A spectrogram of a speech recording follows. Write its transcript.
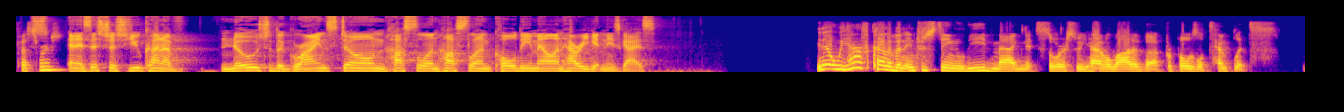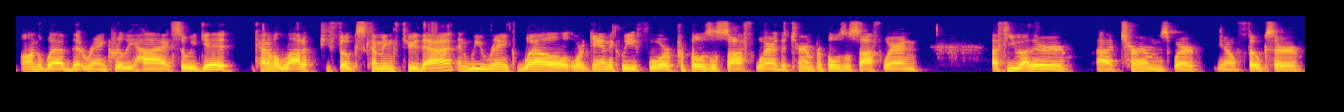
customers. And is this just you kind of nose to the grindstone, hustling, hustling, cold emailing? How are you getting these guys? You know, we have kind of an interesting lead magnet source. We have a lot of uh, proposal templates on the web that rank really high. So we get kind of a lot of folks coming through that, and we rank well organically for proposal software, the term proposal software, and a few other uh, terms where you know folks are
